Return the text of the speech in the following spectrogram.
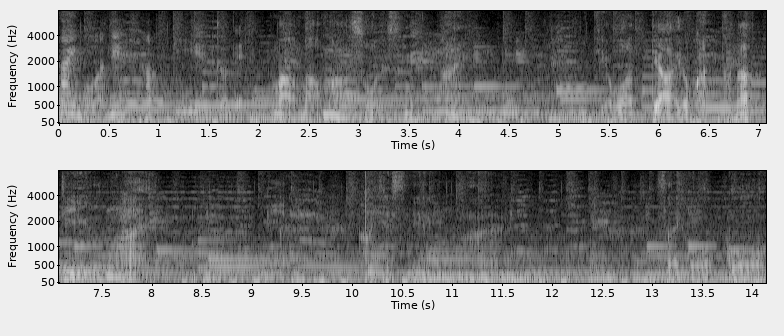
最後はねハッピーエンドで、まあまあまあ、うん。そうですね、はい、見て終わってああよかったなっていう、うん。はい、ね。感じですね、最後こ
